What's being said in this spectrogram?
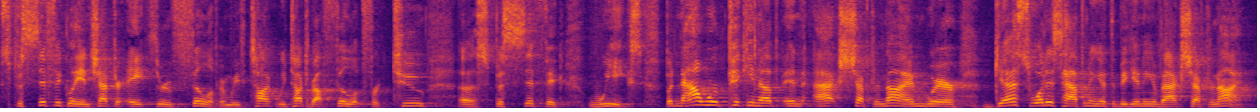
specifically in chapter 8 through Philip. And we've talked, we talked about Philip for two uh, specific weeks. But now we're picking up in Acts chapter 9, where guess what is happening at the beginning of Acts chapter 9?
